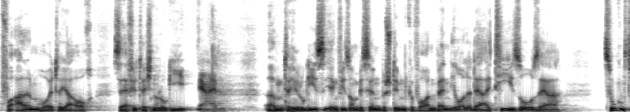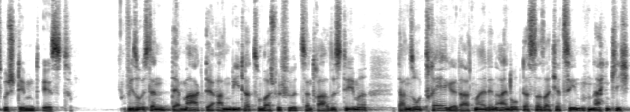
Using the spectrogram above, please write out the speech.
vor allem heute ja auch sehr viel Technologie. Ja, eben ähm, Technologie ist irgendwie so ein bisschen bestimmt geworden. Wenn die Rolle der IT so sehr zukunftsbestimmt ist, wieso ist denn der Markt der Anbieter, zum Beispiel für Zentralsysteme, dann so träge? Da hat man ja den Eindruck, dass da seit Jahrzehnten eigentlich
